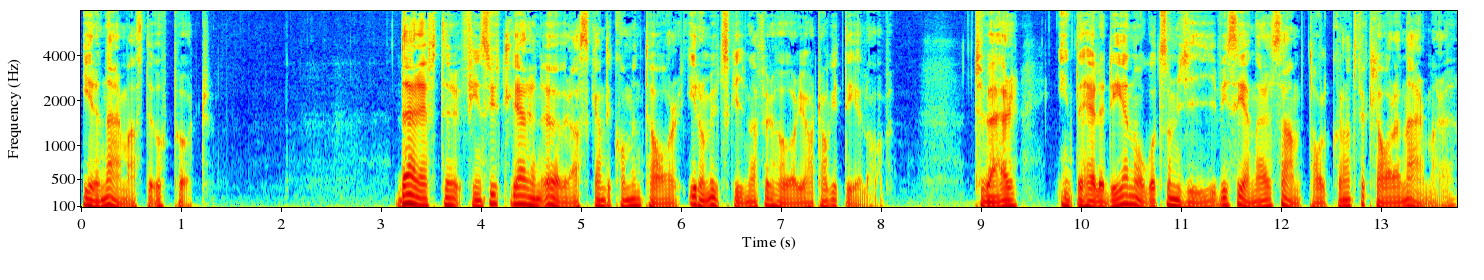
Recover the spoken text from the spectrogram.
i det närmaste upphört. Därefter finns ytterligare en överraskande kommentar i de utskrivna förhör jag har tagit del av. Tyvärr inte heller det något som J vid senare samtal kunnat förklara närmare.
